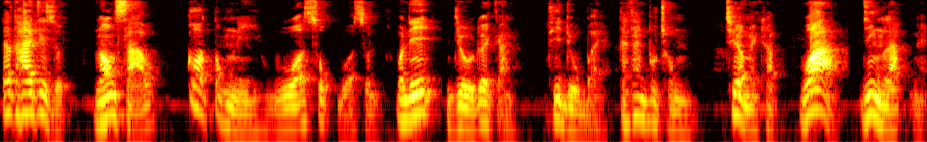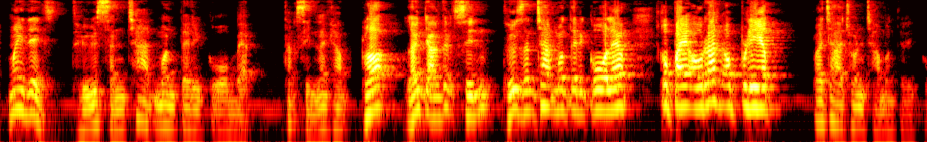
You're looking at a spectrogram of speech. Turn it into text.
และท้ายที่สุดน้องสาวก็ต้องหนีหัวซุกหัวซุน วันนี้อยู่ด้วยกันที่ดูไบแต่ท่านผู้ชมเชื่อไหมครับ ว่ายิ่งลักษณ์เนี่ยไม่ได้ถือสัญชาติมอนเตริโกแบบ ทักษิณนะครับ เพราะหลังจากทักษิณถือสัญชาติมอนเตริโกแล้ว ก็ไปเอารัดเอาเปรียบประชาชนชาวมอนเตริโก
